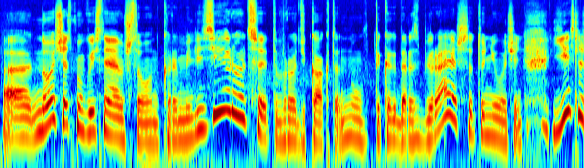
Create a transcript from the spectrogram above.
Да. Э, Но сейчас мы выясняем, что он карамелизируется. Это вроде как-то, ну, ты когда разбираешься, то не очень. Есть ли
